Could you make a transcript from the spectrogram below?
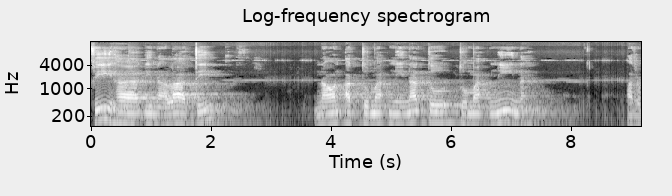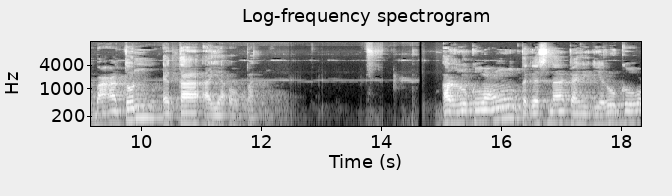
fiha dinalati naon atuma ninatu tumak nina. Arbaatun eta aya opat. Ar-ruku'u tegasna kahiji ruku'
